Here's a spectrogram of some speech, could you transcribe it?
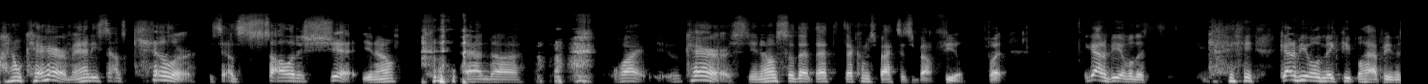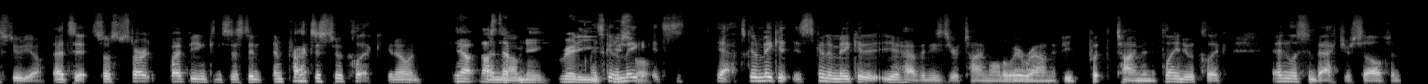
I don't care, man. He sounds killer. He sounds solid as shit, you know? and uh why who cares you know so that that that comes back to it's about feel but you got to be able to got to be able to make people happy in the studio that's it so start by being consistent and practice to a click you know and Yeah, that's And, um, definitely really it's going to make it it's yeah it's going to make it it's going to make it you have an easier time all the way around if you put the time into playing to a click and listen back to yourself and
